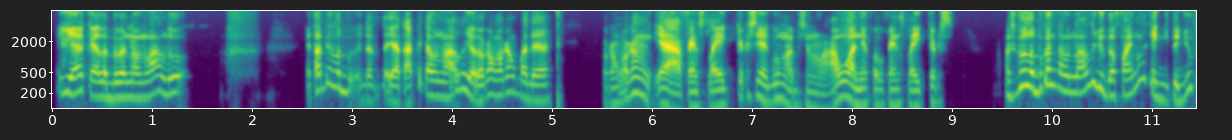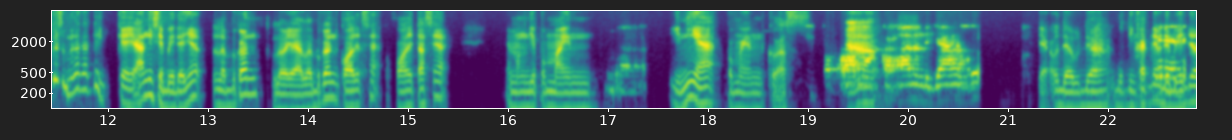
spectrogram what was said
Iya kayak LeBron tahun lalu. Ya tapi Lebr- ya tapi tahun lalu ya orang-orang pada orang-orang ya fans Lakers ya gue nggak bisa ngelawan ya kalau fans Lakers. Mas gue LeBron tahun lalu juga final kayak gitu juga sebenarnya kayak, kayak Anis ya bedanya LeBron lo ya LeBron kualitasnya kualitasnya emang dia pemain ini ya pemain kelas jalan. ya udah udah udah tingkatnya udah beda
